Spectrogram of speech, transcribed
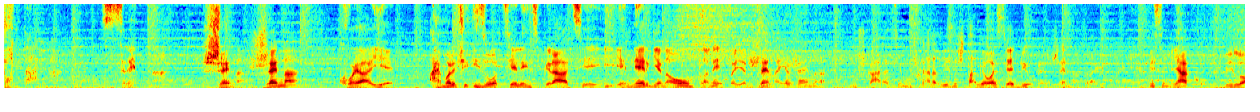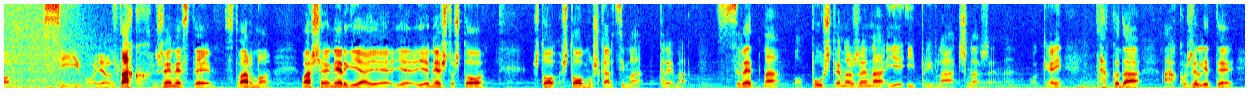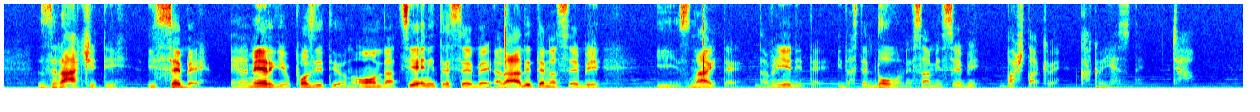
totalna, sretna žena. Žena koja je ajmo reći, izvor cijele inspiracije i energije na ovom planetu, jer žena je žena, muškarac je muškarac. Mislim, šta bi ovaj svijet bio bez žena, drage moje? Mislim, jako bi bilo sivo, jel tako? Žene ste stvarno, vaša energija je, je, je nešto što, što, što muškarcima treba. Sretna, opuštena žena je i privlačna žena, ok? Tako da, ako želite zračiti iz sebe energiju pozitivno, onda cijenite sebe, radite na sebi i znajte da vrijedite i da ste dovoljni sami sebi baš takve kakve jeste.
